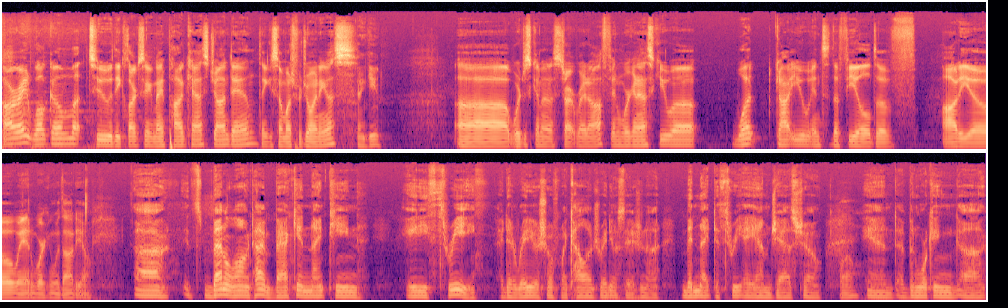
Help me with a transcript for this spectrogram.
All right, welcome to the Clarkson Ignite podcast, Johndan. Thank you so much for joining us. Thank you. Uh, we're just gonna start right off, and we're gonna ask you, uh, what got you into the field of audio and working with audio? Uh, it's been a long time. Back in 1983, I did a radio show for my college radio station, a midnight to 3 a.m. jazz show. Wow. And I've been working uh,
